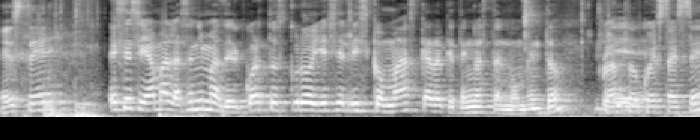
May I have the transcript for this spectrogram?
Este... Este se llama Las ánimas del cuarto oscuro y es el disco más caro que tengo hasta el momento. De- ¿Cuánto cuesta este?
